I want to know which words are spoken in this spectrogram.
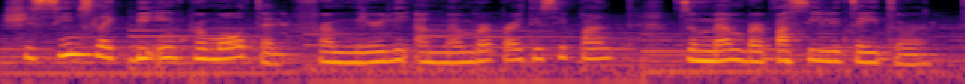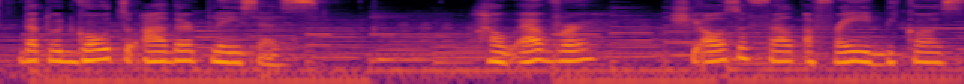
she seems like being promoted from merely a member participant to member facilitator that would go to other places. However, she also felt afraid because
